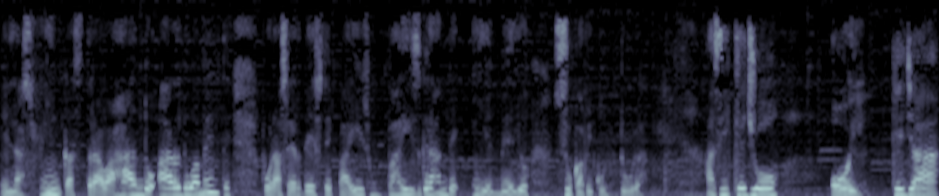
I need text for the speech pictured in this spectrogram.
en las fincas, trabajando arduamente por hacer de este país un país grande y en medio su caficultura. Así que yo hoy, que ya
